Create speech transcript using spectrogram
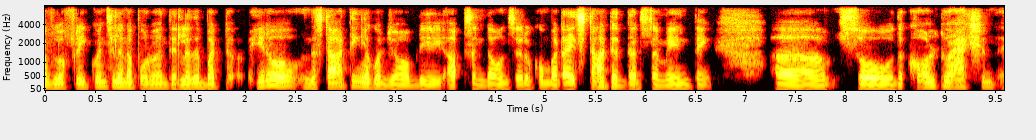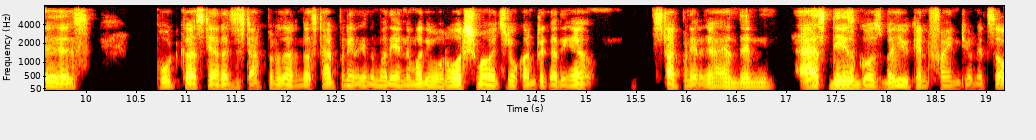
எவ்வளோ ஃப்ரீக்வன்சியில் நான் போடுவேன்னு தெரியல பட் யூனோ இந்த ஸ்டார்டிங்கில் கொஞ்சம் அப்படி அப்ஸ் அண்ட் டவுன்ஸ் இருக்கும். But I start that's the main thing so the call to action is podcast யாராச்சும் ஸ்டார்ட் பண்ணதா இருந்தால் ஸ்டார்ட் பண்ணிருங்க. இந்த மாதிரி என்ன மாதிரி ஒரு வருஷமா வச்சுட்டு உட்காந்துருக்காதீங்க ஸ்டார்ட் பண்ணிருங்க. And then as days goes by you can fine tune it so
